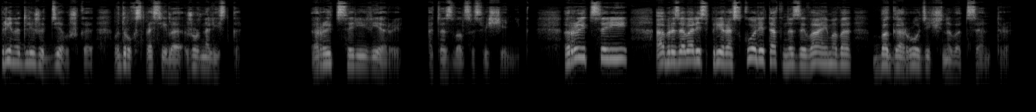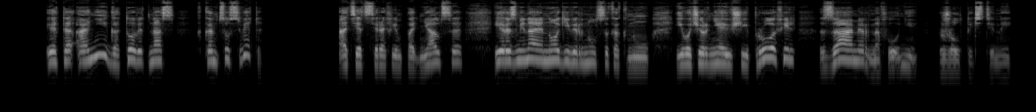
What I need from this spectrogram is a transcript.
принадлежит девушка?» — вдруг спросила журналистка. «Рыцари веры», — отозвался священник. «Рыцари образовались при расколе так называемого Богородичного центра. Это они готовят нас к концу света?» Отец Серафим поднялся и, разминая ноги, вернулся к окну. Его чернеющий профиль замер на фоне желтой стены.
